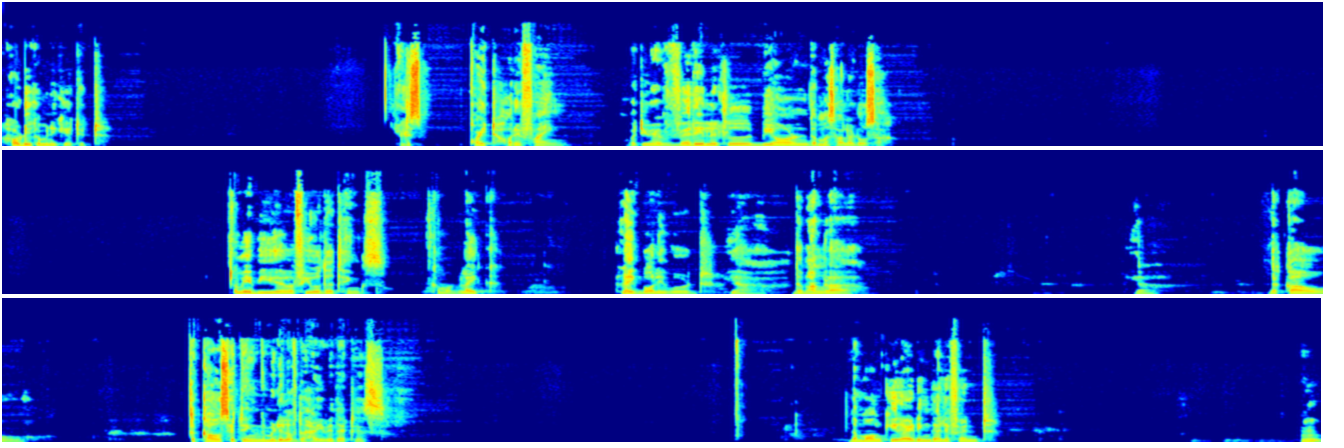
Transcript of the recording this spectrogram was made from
How do you communicate it? It is quite horrifying, but you have very little beyond the masala dosa. Or maybe you have a few other things. Come on, like like Bollywood, yeah, the bhangra, yeah, the cow, the cow sitting in the middle of the highway. That is the monkey riding the elephant. Hmm?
